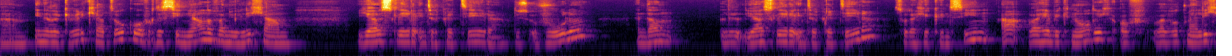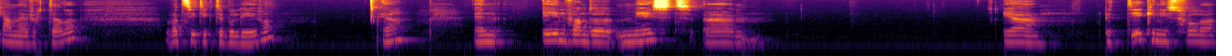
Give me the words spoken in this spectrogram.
um, innerlijk werk gaat ook over de signalen van uw lichaam juist leren interpreteren. Dus voelen en dan juist leren interpreteren, zodat je kunt zien, ah, wat heb ik nodig of wat wil mijn lichaam mij vertellen, wat zit ik te beleven. Ja? En een van de meest um, ja, betekenisvolle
